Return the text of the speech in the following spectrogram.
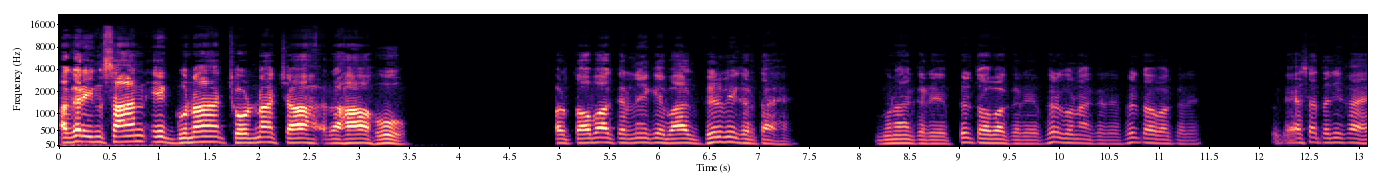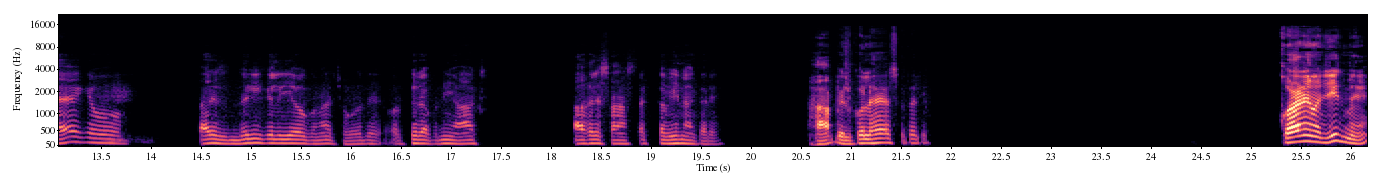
اگر انسان ایک گناہ چھوڑنا چاہ رہا ہو اور توبہ کرنے کے بعد پھر بھی کرتا ہے، گناہ کرے، پھر توبہ کرے، پھر گناہ کرے، پھر توبہ کرے، تو ایسا طریقہ ہے کہ وہ ساری زندگی کے لیے وہ گناہ چھوڑ دے اور پھر اپنی آنکھ، آخری سانس تک کبھی نہ کرے؟ ہاں بالکل ہے ایسا طریقہ۔ قرآن مجید میں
